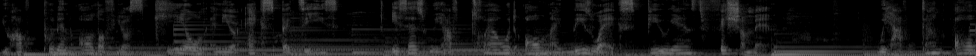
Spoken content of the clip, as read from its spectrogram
you have put in all of your skill and your expertise. It says, We have toiled all night. These were experienced fishermen. We have done all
